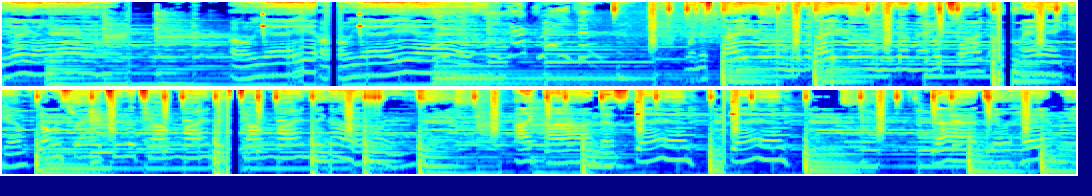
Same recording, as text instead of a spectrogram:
yeah yeah oh yeah yeah oh yeah yeah. When I start you nigga start you nigga never thought I'd make him. Going straight to the top my nigga top my nigga. I understand then that you hate me.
